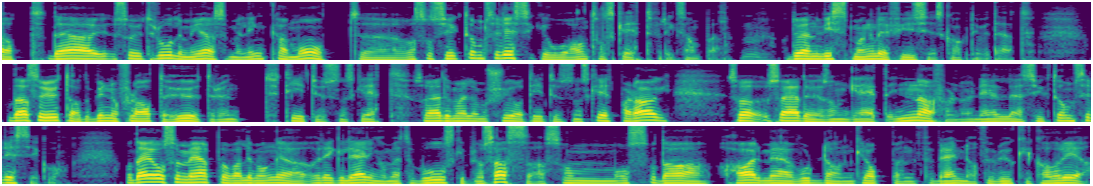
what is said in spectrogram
at det er så utrolig mye som er linka mot uh, også sykdomsrisiko og antall skritt, f.eks. Mm. Du er en viss mengde fysisk aktivitet. Det ser ut til at det begynner å flate ut rundt 10 000 skritt. Så er du mellom 7 og 10 000 skritt per dag, så, så er det sånn greit innafor når det gjelder sykdomsrisiko. Og Det er også med på veldig mange regulering av metabolske prosesser, som også da har med hvordan kroppen forbrenner og forbruker kalorier.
